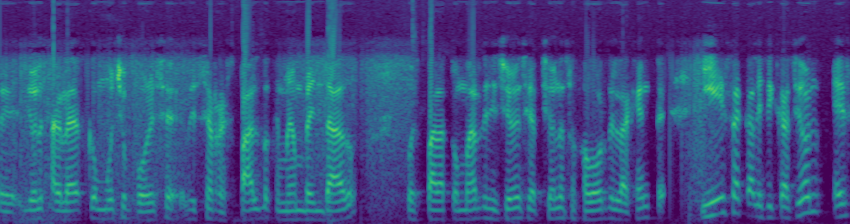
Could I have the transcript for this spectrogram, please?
Eh, yo les agradezco mucho por ese, ese respaldo que me han brindado, pues para tomar decisiones y acciones a favor de la gente. Y esa calificación es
